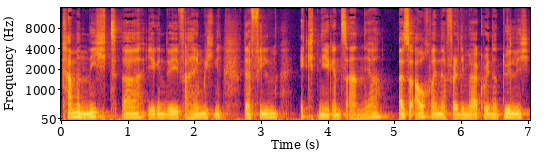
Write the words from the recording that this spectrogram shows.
kann man nicht äh, irgendwie verheimlichen. Der Film eckt nirgends an, ja. Also auch wenn er Freddie Mercury natürlich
